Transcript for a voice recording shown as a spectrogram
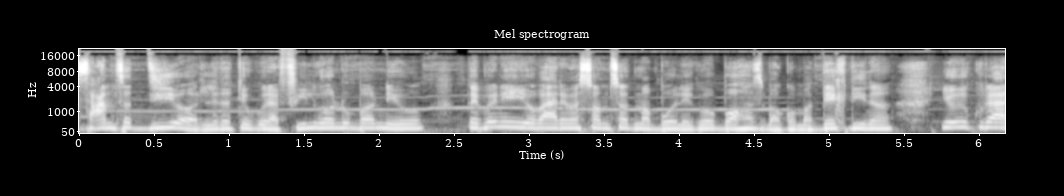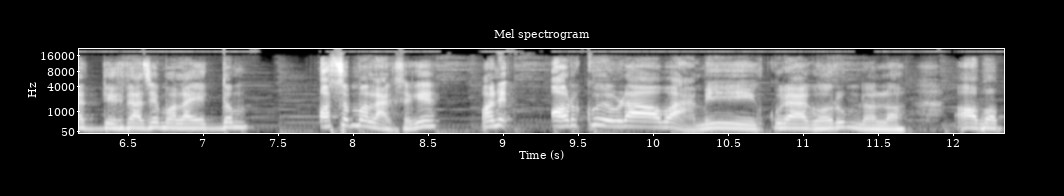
सांसदजीहरूले त त्यो कुरा फिल गर्नुपर्ने हो। त्यही पनि यो बारेमा संसदमा बोलेको बहस भएको म देख्दिनँ। यो कुरा देख्दा चाहिँ मलाई एकदम अचम्म लाग्छ कि? अनि अर्को एउटा अब हामी कुरा गरौँ न ल। अब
